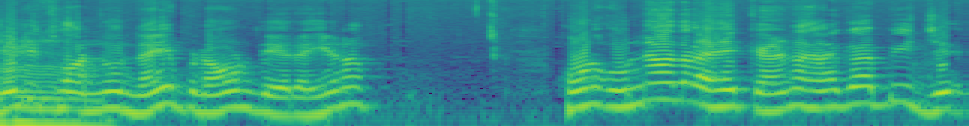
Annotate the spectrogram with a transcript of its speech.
ਜਿਹੜੀ। ਤੁਹਾਨੂੰ ਨਹੀਂ ਬਣਾਉਣ ਦੇ ਰਹੀ ਹੈ ਨਾ ਹੁਣ ਉਹਨਾਂ ਦਾ ਇਹ ਕਹਿਣਾ ਹੈਗਾ ਵੀ ਜੇ-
